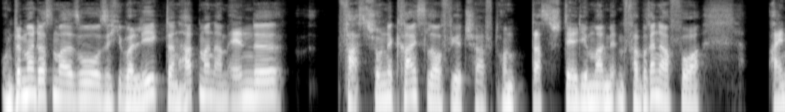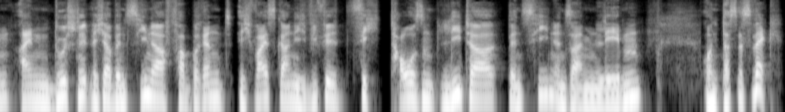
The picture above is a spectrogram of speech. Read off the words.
Und wenn man das mal so sich überlegt, dann hat man am Ende fast schon eine Kreislaufwirtschaft. Und das stell dir mal mit einem Verbrenner vor. Ein, ein durchschnittlicher Benziner verbrennt, ich weiß gar nicht, wie viel zigtausend Liter Benzin in seinem Leben. Und das ist weg.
